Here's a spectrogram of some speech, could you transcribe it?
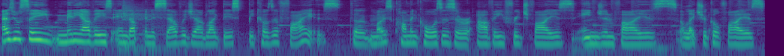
As you'll see, many RVs end up in a salvage yard like this because of fires. The most common causes are RV fridge fires, engine fires, electrical fires.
